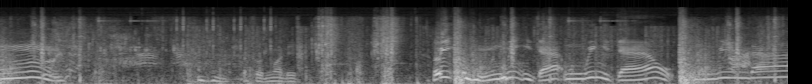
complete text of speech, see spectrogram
อืมอื้อ หือกระสุนหมดอีกเฮ้ยมึงวิ่งอีกแล้วมึงวิ่งอีกแล้วมึงวิ่งได้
